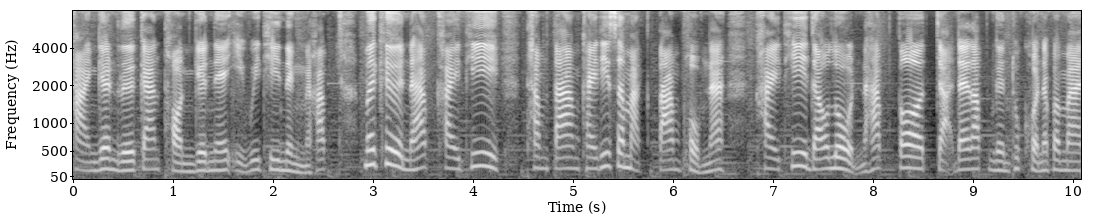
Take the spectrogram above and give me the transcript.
หาเงินหรือการถอนเงินในอีกวิธีหนึ่งนะครับเมื่อคืนนะครับใครที่ทำตามใครที่สมัครตามผมนะใครที่ดาวน์โหลดนะครับก็จะได้รับเงินทุกคนนะประมาณ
